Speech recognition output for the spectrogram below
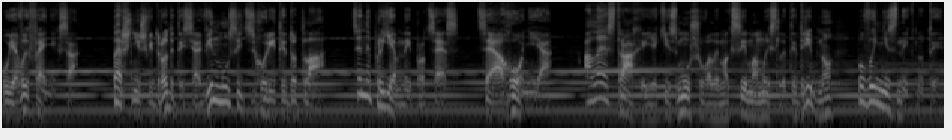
Уяви Фенікса. Перш ніж відродитися, він мусить згоріти дотла. Це неприємний процес, це агонія. Але страхи, які змушували Максима мислити дрібно, повинні зникнути.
